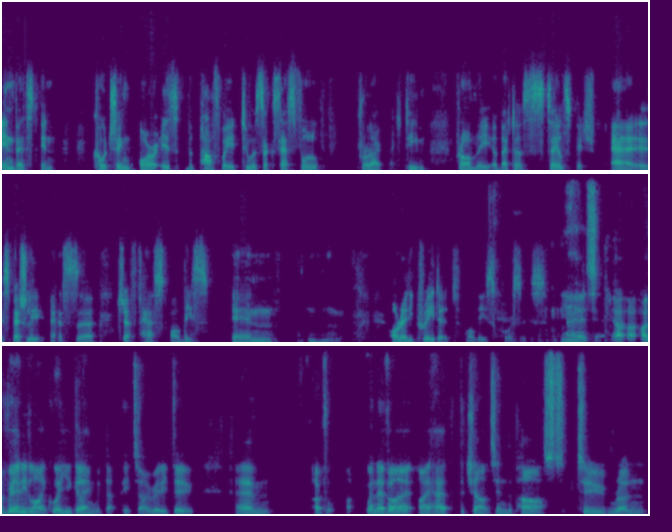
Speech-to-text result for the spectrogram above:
invest in coaching or is the pathway to a successful product team probably a better sales pitch, uh, especially as uh, Geoff has all these in already created all these courses. Yeah, I, I, really like where you're going with that, Peter. I really do. Um, I've whenever I, I had the chance in the past to run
